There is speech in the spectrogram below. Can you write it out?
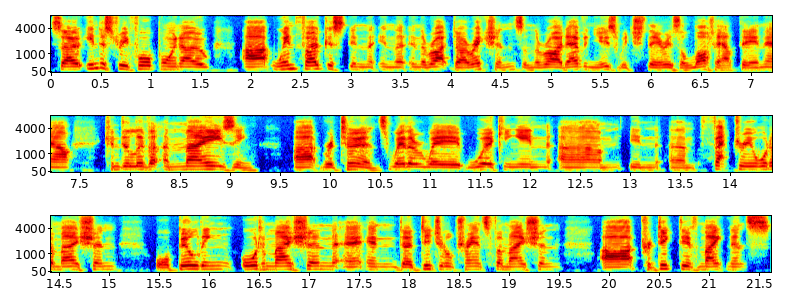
So Industry 4.0, uh, when focused in the in the in the right directions and the right avenues, which there is a lot out there now, can deliver amazing uh, returns. Whether we're working in um, in um, factory automation or building automation and, and uh, digital transformation, uh, predictive maintenance.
